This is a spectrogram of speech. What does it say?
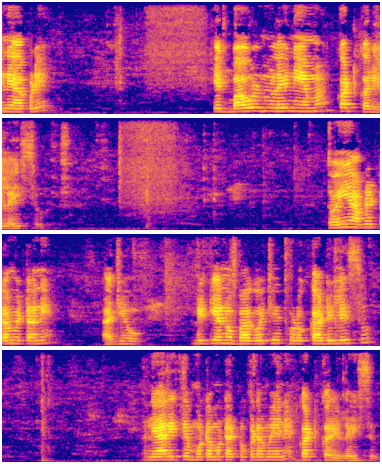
એને આપણે એક બાઉલમાં લઈને એમાં કટ કરી લઈશું. તો અહીંયા આપણે ટમેટાને આ જે ડીટિયાનો ભાગ હોય છે થોડો કાઢી લઈશું. અને આ રીતે મોટા મોટા ટુકડામાં એને કટ કરી લઈશું.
